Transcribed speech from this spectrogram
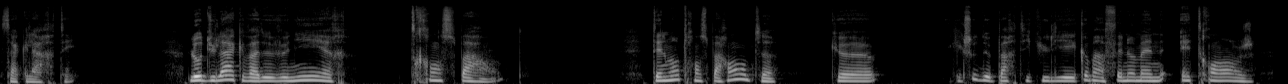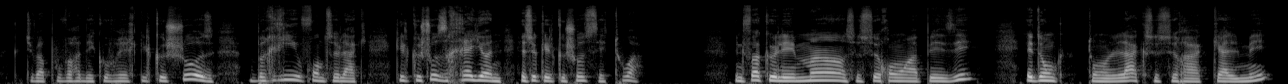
sa clarté. L'eau du lac va devenir transparente. Tellement transparente que quelque chose de particulier, comme un phénomène étrange tu vas pouvoir découvrir quelque chose brille au fond de ce lac, quelque chose rayonne, et ce quelque chose c'est toi. Une fois que les mains se seront apaisées, et donc ton lac se sera calmé,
